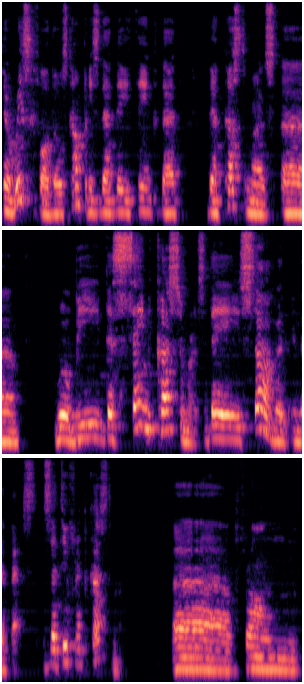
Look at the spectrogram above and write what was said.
the risk for those companies that they think that their customers uh, will be the same customers they served in the past. It's a different customer uh, from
